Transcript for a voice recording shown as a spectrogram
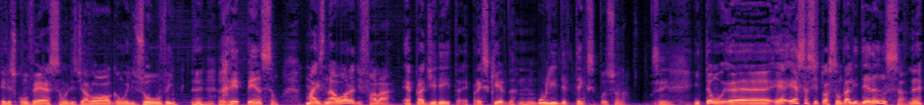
Eles conversam, eles dialogam, eles ouvem, né? uhum. repensam, mas na hora de falar é para a direita, é para a esquerda, uhum. o líder tem que se posicionar. Sim. Então, é, é, essa situação da liderança né,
